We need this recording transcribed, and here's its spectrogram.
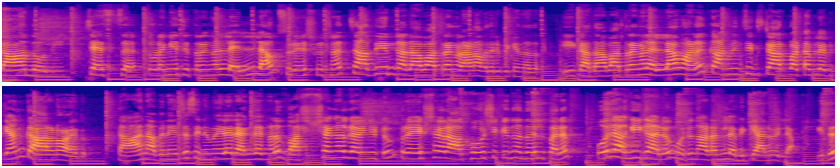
താന്തോന്നി ചെസ് തുടങ്ങിയ ചിത്രങ്ങളിലെല്ലാം സുരേഷ് കൃഷ്ണ ചതിയൻ കഥാപാത്രങ്ങളാണ് അവതരിപ്പിക്കുന്നത്. ഈ കഥാപാത്രങ്ങളെല്ലാമാണ് കൺവിൻസിംഗ് സ്റ്റാർ പട്ടം ലഭിക്കാൻ കാരണമായത്. താൻ അഭിനയിച്ച സിനിമയിലെ രംഗങ്ങൾ വർഷങ്ങൾ കഴിഞ്ഞിട്ടും പ്രേക്ഷകർ ആഘോഷിക്കുന്നു എന്നതിൽ പരം ഒരു അംഗീകാരവും ഒരു നടന് ലഭിക്കാനുമില്ല. ഇത്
